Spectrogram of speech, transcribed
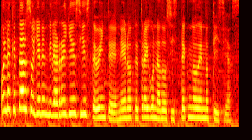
Hola, ¿qué tal? Soy Arendira Reyes y este 20 de enero te traigo una dosis tecno de noticias.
